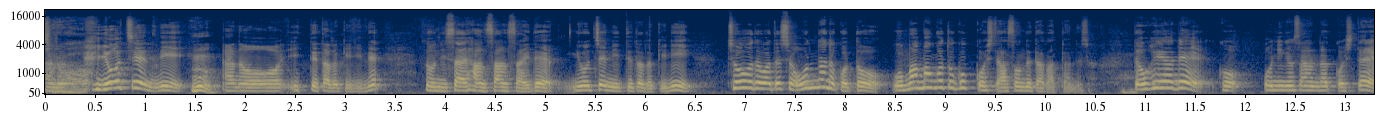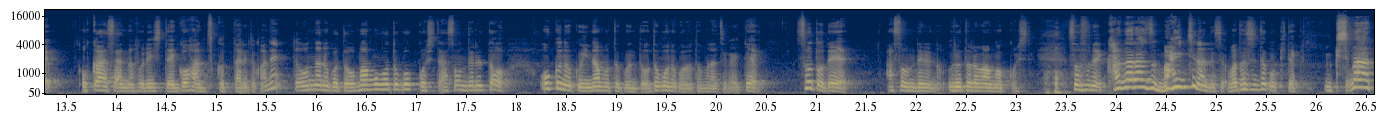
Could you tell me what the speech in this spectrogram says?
あの 幼稚園に、うん。あの行ってた時にねその2歳半3歳で幼稚園に行ってた時にちょうど私は女の子とおままごとごっこして遊んでたかったんですよ。でお部屋でこうお人形さん抱っこしてお母さんのふりしてご飯作ったりとかね。で女の子とおままごとごっこして遊んでると奥野くん稲本くんと男の子の友達がいて外で遊んでるのウルトラマンごっこして。そうするとね必ず毎日なんですよ。私のとこ来て「浮島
